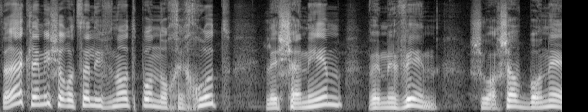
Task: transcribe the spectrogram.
זה רק למי שרוצה לבנות פה נוכחות לשנים, ומבין שהוא עכשיו בונה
